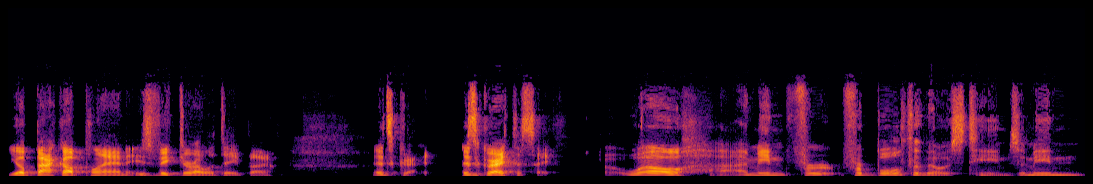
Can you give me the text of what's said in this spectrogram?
your backup plan is Victor Oladipo. It's great. It's great to see. Well, I mean, for for both of those teams, I mean,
